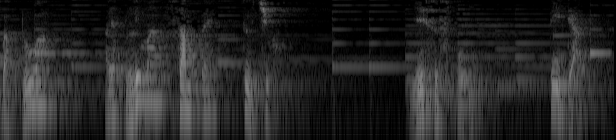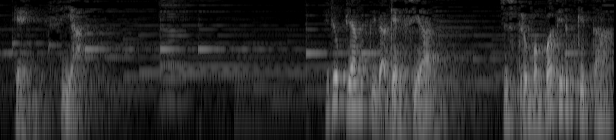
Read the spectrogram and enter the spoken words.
bab 2 ayat 5 sampai 7. Yesus pun tidak gengsian. Hidup yang tidak gengsian justru membuat hidup kita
